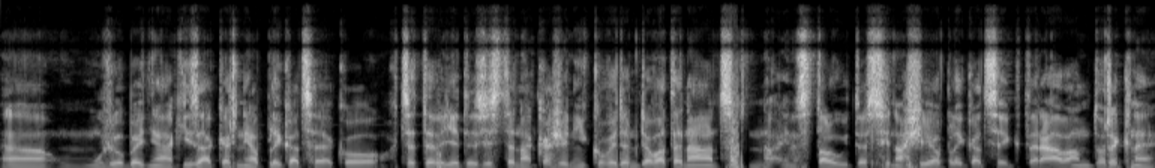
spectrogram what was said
uh, můžou být nějaký zákažní aplikace, jako chcete vědět, jestli jste nakažený COVID-19, nainstalujte si naši aplikaci, která vám to řekne.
